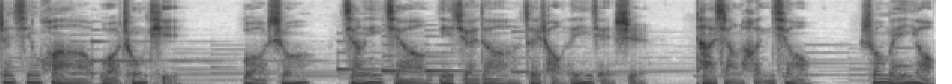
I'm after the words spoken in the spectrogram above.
真心话我出题。我说：“讲一讲你觉得最丑的一件事。”他想了很久，说：“没有。”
